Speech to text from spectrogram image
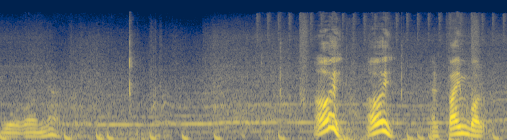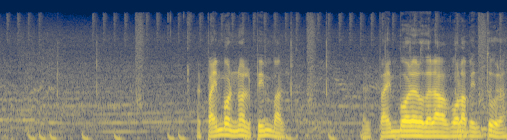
Digo, coño. ¡Uy! ¡Uy! El paintball. El paintball no, el pinball. El paintball es lo de la bola pintura.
